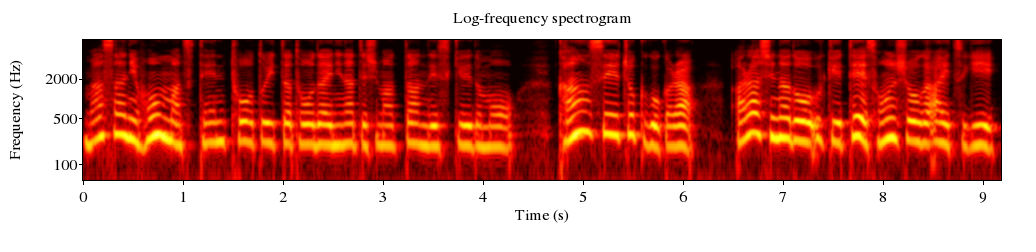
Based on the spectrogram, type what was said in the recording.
まさに本末転倒といった灯台になってしまったんですけれども、完成直後から嵐などを受けて損傷が相次ぎ、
